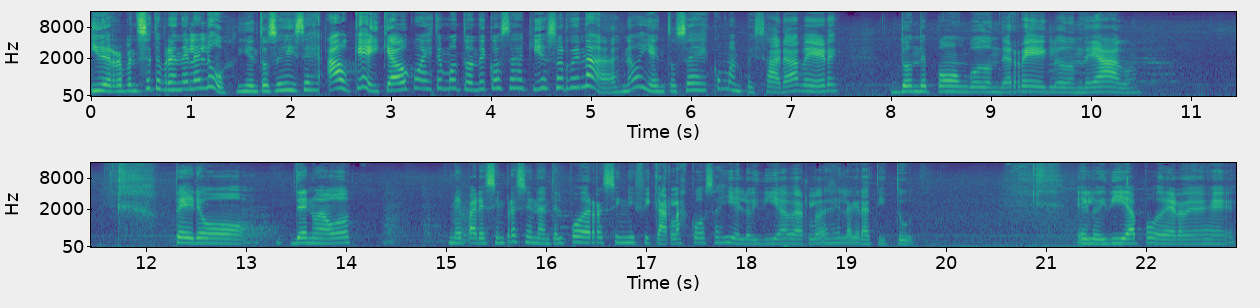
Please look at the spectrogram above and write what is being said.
Y de repente se te prende la luz y entonces dices, ah, ok, ¿qué hago con este montón de cosas aquí desordenadas? ¿no? Y entonces es como empezar a ver dónde pongo, dónde arreglo, dónde hago. Pero de nuevo me parece impresionante el poder resignificar las cosas y el hoy día verlo desde la gratitud. El hoy día poder de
